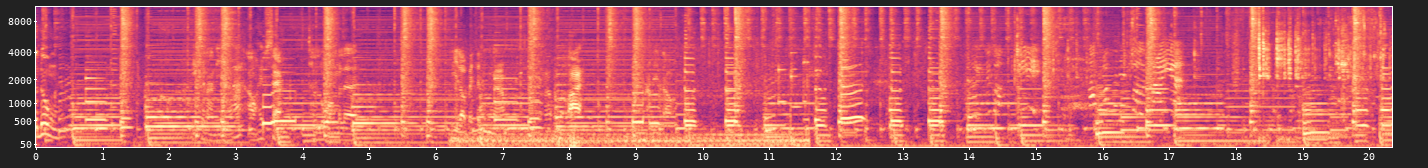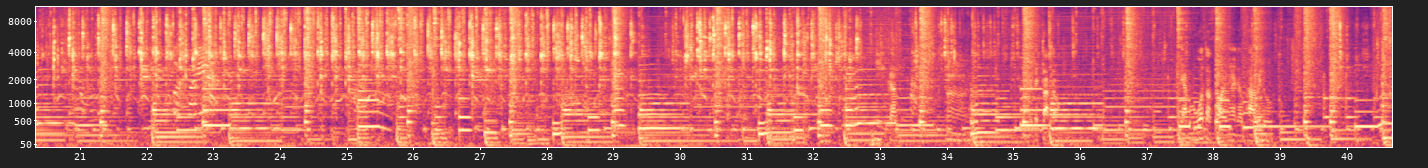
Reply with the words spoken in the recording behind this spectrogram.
สะดุ้งนี่ขนาดนี้นะเอาให้แสบทะลวงมาเลย นี่เราไปจะถึงน้ำครับไปอันนี้เรา ตัดต่อยังไงเดี๋ยวพาไปดู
